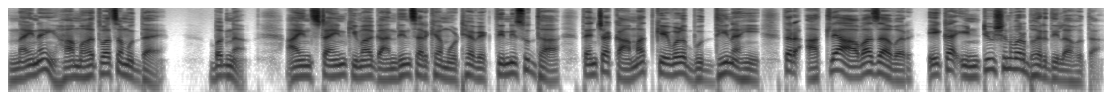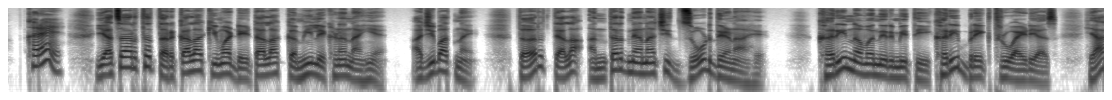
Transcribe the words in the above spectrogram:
नाही नाही हा महत्त्वाचा मुद्दा आहे. बघ ना आईन्स्टाईन किंवा गांधींसारख्या मोठ्या व्यक्तींनी सुद्धा त्यांच्या कामात केवळ बुद्धी नाही तर आतल्या आवाजावर एका इंट्युशनवर भर दिला होता. खरंय. याचा अर्थ तर्काला किंवा डेटाला कमी लेखणं नाहीये. अजिबात नाही. तर त्याला अंतर्ज्ञानाची जोड देणं आहे. खरी नवनिर्मिती खरी ब्रेक थ्रू आयडियाज ह्या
